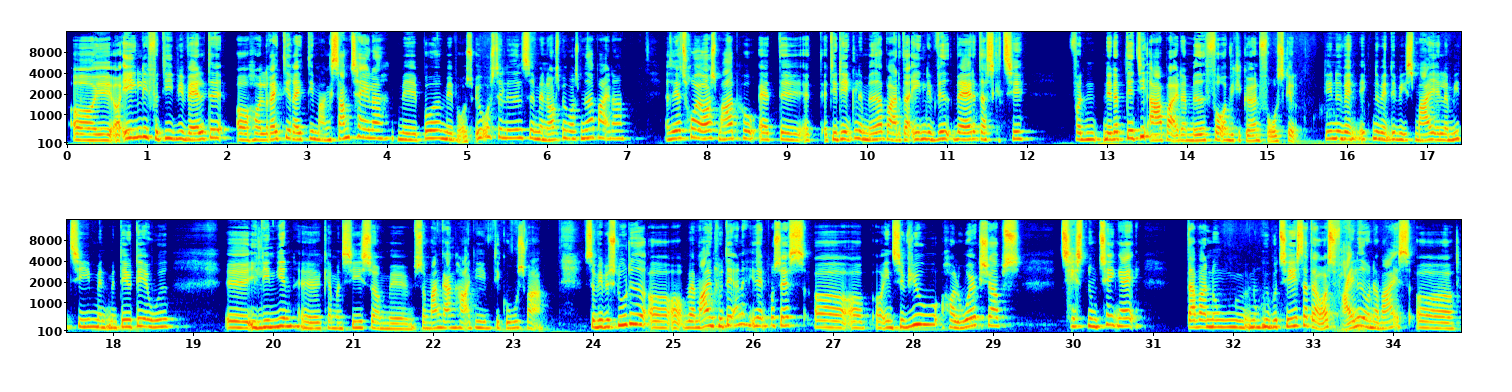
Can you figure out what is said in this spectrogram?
Og, øh, og egentlig fordi vi valgte at holde rigtig, rigtig mange samtaler, med, både med vores øverste ledelse, men også med vores medarbejdere. Altså jeg tror jo også meget på, at, øh, at, at det er de enkelte medarbejdere, der egentlig ved, hvad er det, der skal til for netop det, de arbejder med, for at vi kan gøre en forskel. Det er nødvendigt, ikke nødvendigvis mig eller mit team, men, men det er jo derude øh, i linjen, øh, kan man sige, som, øh, som mange gange har de, de gode svar. Så vi besluttede at, at være meget inkluderende i den proces, og, og, og interview, holde workshops, teste nogle ting af. Der var nogle, nogle hypoteser, der også fejlede undervejs, og,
